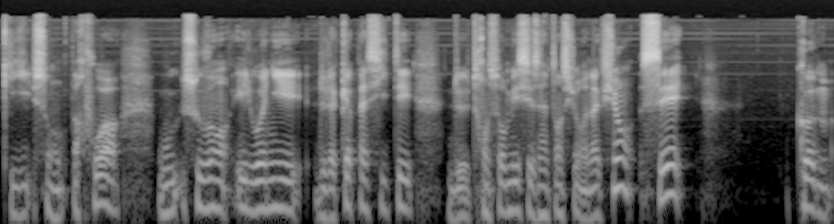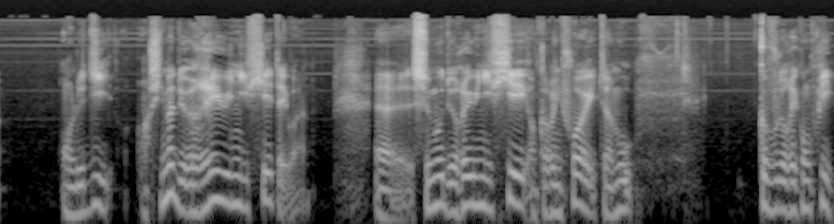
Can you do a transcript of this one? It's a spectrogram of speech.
qui sont parfois ou souvent éloignées de la capacité de transformer ces intentions en action, c'est, comme on le dit en chinois, de réunifier Taïwan. Euh, ce mot de réunifier, encore une fois, est un mot, comme vous l'aurez compris,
